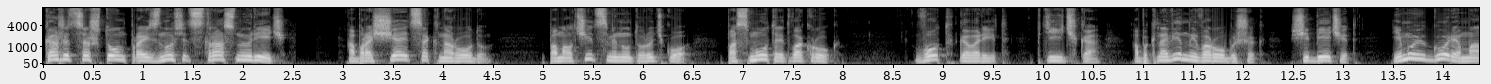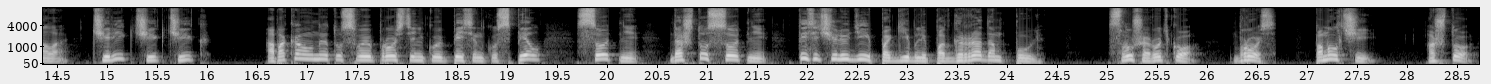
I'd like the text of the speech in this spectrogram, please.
Кажется, что он произносит страстную речь. Обращается к народу. Помолчит с минуту Рудько, посмотрит вокруг. «Вот», — говорит, — «птичка, обыкновенный воробышек, щебечет, ему и горя мало, чирик-чик-чик». А пока он эту свою простенькую песенку спел, сотни, да что сотни, тысячи людей погибли под градом пуль. «Слушай, Рудько, брось, помолчи. А что,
